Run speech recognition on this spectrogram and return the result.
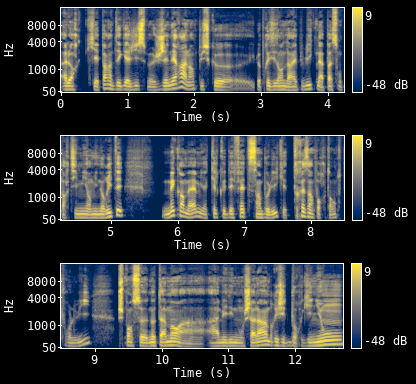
alors qui n'est pas un dégagisme général, hein, puisque euh, le président de la République n'a pas son parti mis en minorité, mais quand même, il y a quelques défaites symboliques et très importantes pour lui. Je pense euh, notamment à, à Amélie de Montchalin, Brigitte Bourguignon,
